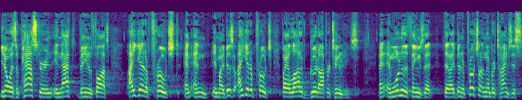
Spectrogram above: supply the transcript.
You know, as a pastor, in, in that vein of thoughts, I get approached, and, and in my business, I get approached by a lot of good opportunities. And, and one of the things that, that I've been approached on a number of times is,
